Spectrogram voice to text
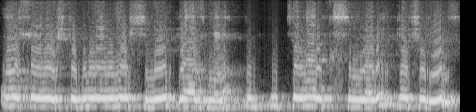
Daha sonra işte bunların hepsini yazma. Bu, bu temel kısımları geçeceğiz.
